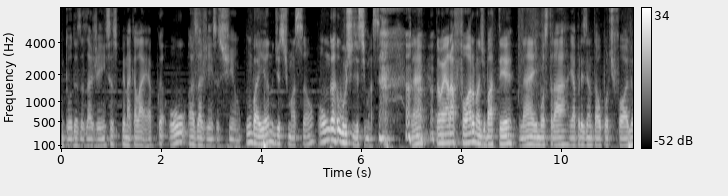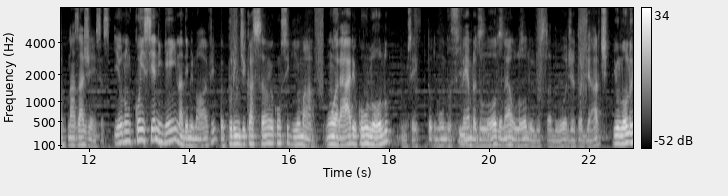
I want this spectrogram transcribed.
em todas as agências, porque naquela época ou as agências tinham um baiano de estimação ou um gaúcho de estimação. né? Então era a forma de bater né, e mostrar e apresentar o portfólio nas agências. E eu não conhecia ninguém na DM9. Por indicação eu consegui uma, um horário com o Lolo, não sei se todo mundo sim, lembra do Lolo, sim, né? O Lolo, ilustrador, diretor de arte. E o Lolo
